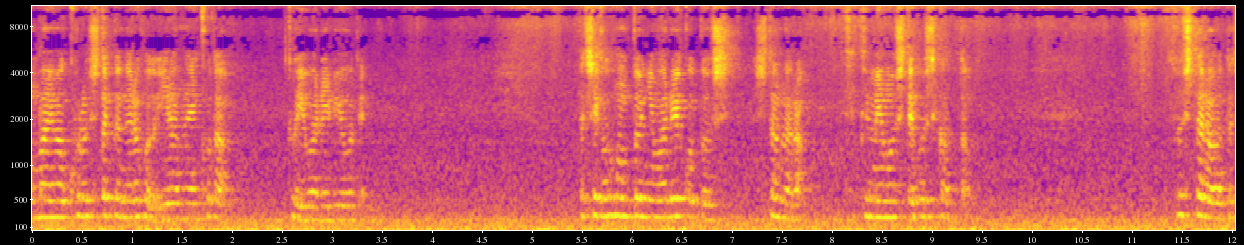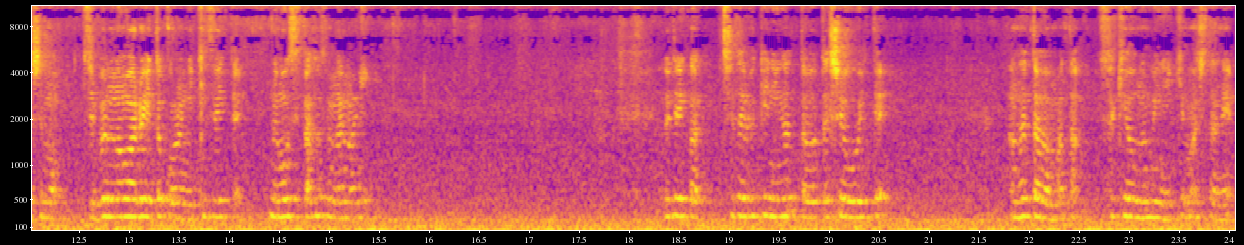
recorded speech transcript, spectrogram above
お前は殺したくなるほどいらない子だと言われるようで。私が本当に悪いことをしたなら説明をしてほしかった。そしたら私も自分の悪いところに気づいて直せたはずなのに。腕が血だらけになった私を置いてあなたはまた酒を飲みに行きましたね。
